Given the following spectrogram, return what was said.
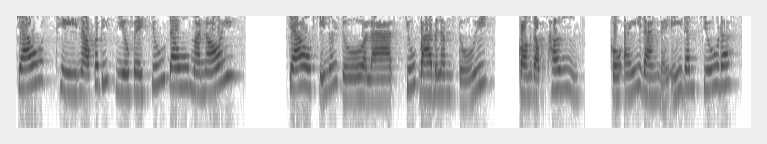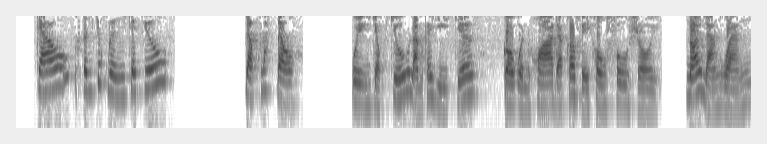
Cháu thì nào có biết nhiều về chú đâu mà nói. Cháu chỉ nói đùa là chú 35 tuổi, còn độc thân. Cô ấy đang để ý đến chú đó. Cháu xin chúc mừng cho chú. Lộc lắc đầu. Quyền chọc chú làm cái gì chứ? Cô Quỳnh Hoa đã có vị hôn phu rồi. Nói lạng quạng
